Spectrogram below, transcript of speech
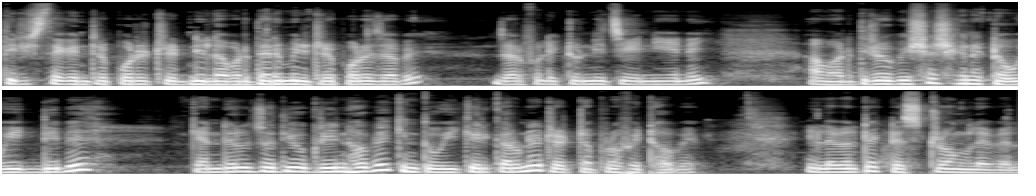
তিরিশ সেকেন্ডের পরে ট্রেড নিলে আবার দেড় মিনিটের পরে যাবে, যার ফলে একটু নিচে নিয়ে নেই। আমার দৃঢ় বিশ্বাস, এখানে একটা উইক দিবে। ক্যান্ডেল যদিও গ্রিন হবে, কিন্তু উইকের কারণে ট্রেডটা প্রফিট হবে। এই লেভেলটা একটা স্ট্রং লেভেল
